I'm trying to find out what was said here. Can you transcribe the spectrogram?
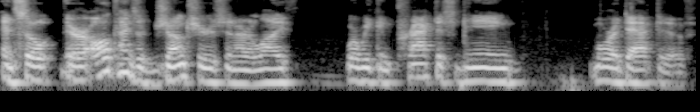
And so there are all kinds of junctures in our life where we can practice being more adaptive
